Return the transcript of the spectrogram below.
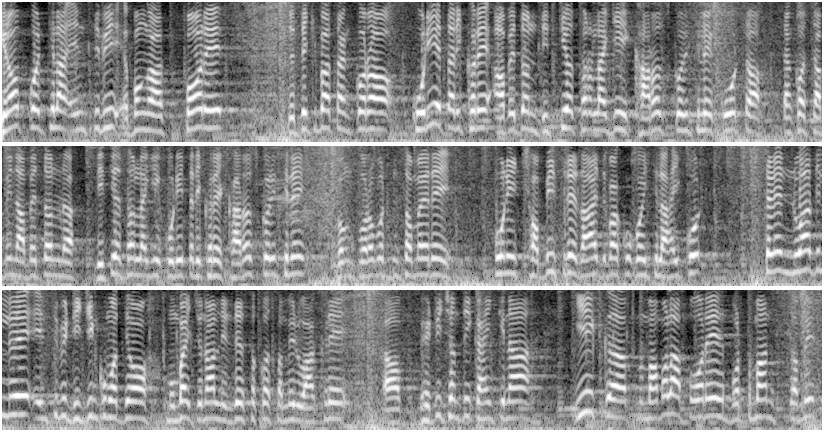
ଗିରଫ କରିଥିଲା ଏନ୍ସିବି ଏବଂ ପରେ ଦେଖିବା ତାଙ୍କର କୋଡ଼ିଏ ତାରିଖରେ ଆବେଦନ ଦ୍ୱିତୀୟ ଥର ଲାଗି ଖାରଜ କରିଥିଲେ କୋର୍ଟ ତାଙ୍କ ଜାମିନ ଆବେଦନ ଦ୍ୱିତୀୟ ଥର ଲାଗି କୋଡ଼ିଏ ତାରିଖରେ ଖାରଜ କରିଥିଲେ ଏବଂ ପରବର୍ତ୍ତୀ ସମୟରେ ପୁଣି ଛବିଶରେ ରାୟ ଦେବାକୁ କହିଥିଲା ହାଇକୋର୍ଟ ତେଣେ ନୂଆଦିଲ୍ଲୀରେ ଏନ୍ସିବି ଡିଜିଙ୍କୁ ମଧ୍ୟ ମୁମ୍ବାଇ ଜୋନାଲ ନିର୍ଦ୍ଦେଶକ ସମୀର ୱାଖରେ ଭେଟିଛନ୍ତି କାହିଁକିନା ये मामला पर वर्तमान समित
